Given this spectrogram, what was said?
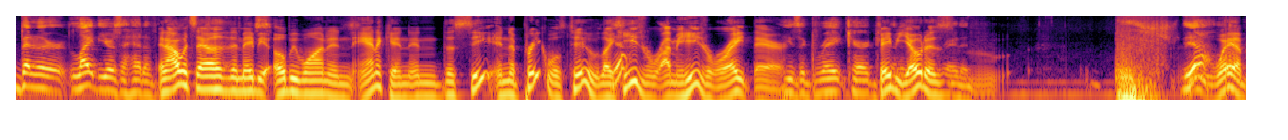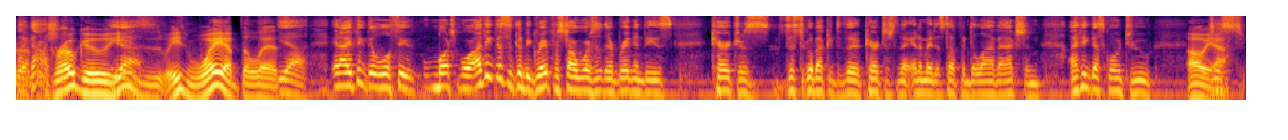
Better light years ahead of. and I would say other than maybe Obi Wan and Anakin in the se- in the prequels too, like Yeah. he's I mean he's right there. He's a great character. Baby Yoda's created. Yeah, way up. There. gosh. Grogu, he's Yeah. he's way up the list. Yeah, and I think that we'll see much more. I think this is going to be great for Star Wars that they're bringing these characters just to go back into the characters from the animated stuff into live action. I think that's going to Oh, yeah. just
